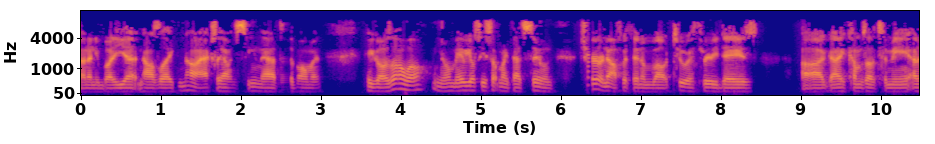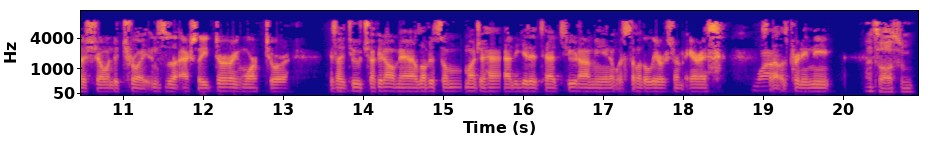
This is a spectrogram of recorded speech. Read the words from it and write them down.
on anybody yet, and I was like, no, I actually haven't seen that at the moment. He goes, oh well, you know, maybe you'll see something like that soon. Sure enough, within about two or three days, uh, a guy comes up to me at a show in Detroit, and this is actually during Warped Tour. He's like, dude, check it out, man. I loved it so much I had to get it tattooed on me, and it was some of the lyrics from Aeris. Wow. So that was pretty neat. That's awesome.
